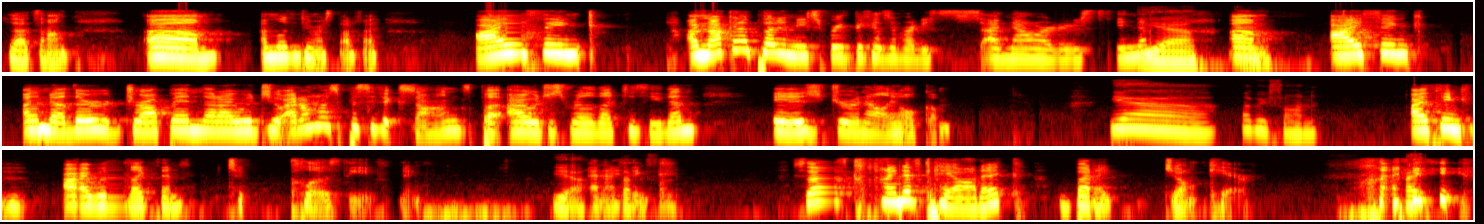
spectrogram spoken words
to that song. Um, I'm looking through my Spotify. I think I'm not gonna put a need to breathe because I've already I've now already seen them. Yeah. Um, I think another drop in that I would do. I don't have specific songs, but I would just really like to see them. Is Drew and Ellie Holcomb. Yeah. That'd be fun. I think I would like them to close the evening. Yeah. And I think- So that's kind of chaotic, but I don't care. I-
